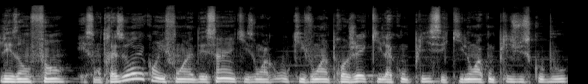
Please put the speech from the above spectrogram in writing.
Les enfants, ils sont très heureux quand ils font un dessin et qu'ils ont ou qu'ils vont un projet qu'ils accomplissent et qu'ils l'ont accompli jusqu'au bout.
